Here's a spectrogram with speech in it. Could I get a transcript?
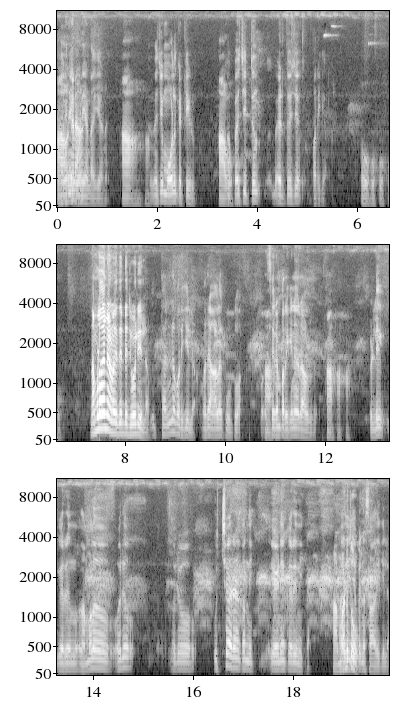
അങ്ങനെ കോണി ഉണ്ടാക്കിയാണ് എന്ന് വെച്ചാൽ മോൾ കെട്ടിയിടും. അപ്പോൾ ചുറ്റും എടുത്ത് വെച്ച് പറിക്കാം. ഓഹോ ഹോ ഹോ നമ്മൾ തന്നെയാണോ ഇതിന്റെ ജോലിയല്ല? തന്നെ പറിക്കില്ല. ഒരാളെ കൂട്ടുക. സ്ഥിരം പറിക്കുന്ന ഒരാളുണ്ട്. പുള്ളി കയറി നമ്മൾ ഒരു ഒരു ഉച്ച വരെയൊക്കെ ഒക്കെ ഏണിയെ കയറി നിൽക്കാം. പിന്നെ സാധിക്കില്ല.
